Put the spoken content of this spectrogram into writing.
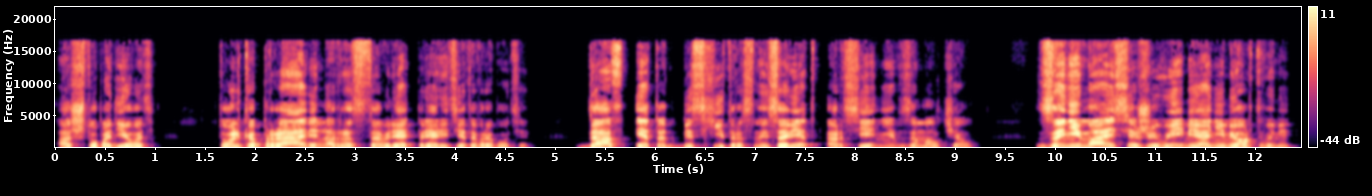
А что поделать? Только правильно расставлять приоритеты в работе. Дав этот бесхитростный совет, Арсеньев замолчал. «Занимайся живыми, а не мертвыми»,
